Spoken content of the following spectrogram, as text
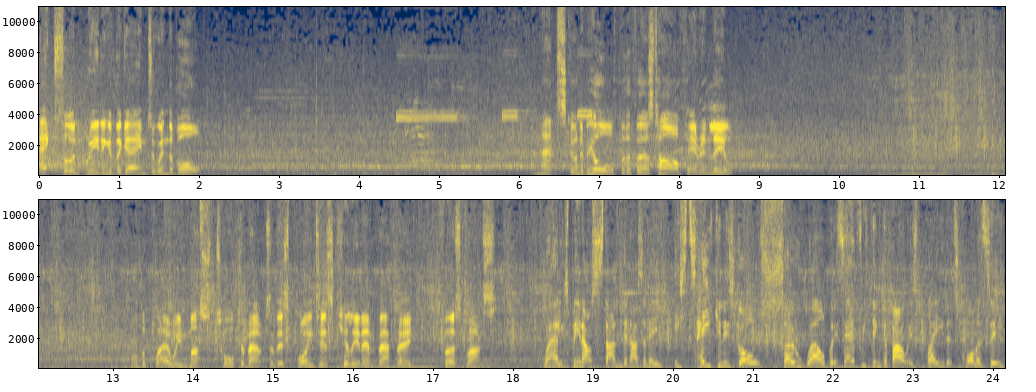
Excellent reading of the game to win the ball. And that's going to be all for the first half here in Lille. Well, the player we must talk about to this point is Kylian Mbappe first class. Well, he's been outstanding, hasn't he? He's taken his goals so well, but it's everything about his play that's quality.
